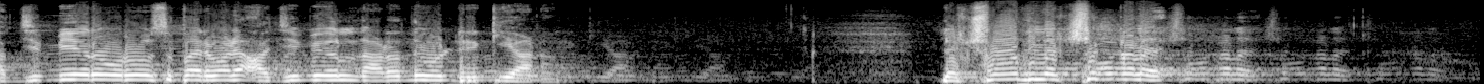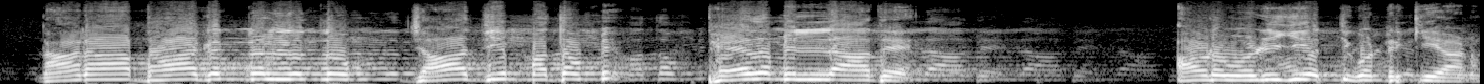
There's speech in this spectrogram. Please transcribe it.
അജ്മീർ ഉറൂസ് പരിപാടി അജ്മീറിൽ നടന്നുകൊണ്ടിരിക്കുകയാണ്. ലക്ഷോതി ലക്ഷങ്ങൾ നാനാഭാഗങ്ങളിൽ നിന്നും ജാതി മതം ഭേദമില്ലാതെ അവിടെ ഒഴുകിയെത്തിക്കൊണ്ടിരിക്കുകയാണ്.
